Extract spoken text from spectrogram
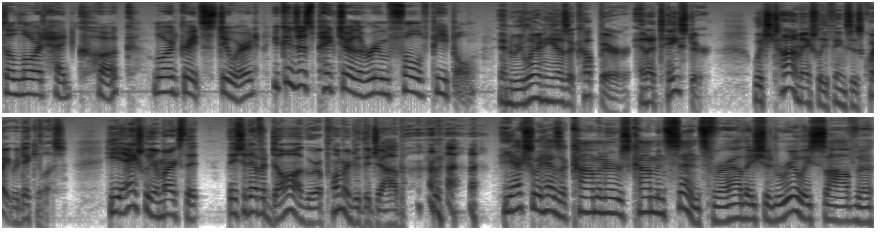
the Lord Head Cook, Lord Great Steward. You can just picture the room full of people. And we learn he has a cupbearer and a taster, which Tom actually thinks is quite ridiculous. He actually remarks that they should have a dog or a plumber do the job. he actually has a commoner's common sense for how they should really solve the,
